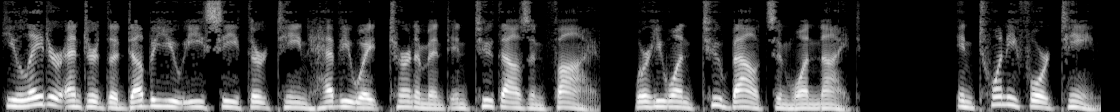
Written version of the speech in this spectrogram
He later entered the WEC 13 heavyweight tournament in 2005 where he won two bouts in one night. In 2014,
